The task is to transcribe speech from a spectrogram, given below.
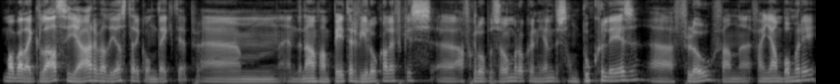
Maar wat ik de laatste jaren wel heel sterk ontdekt heb, um, en de naam van Peter viel ook al even, uh, afgelopen zomer ook een heel interessant boek gelezen, uh, Flow, van, uh, van Jan Bommeré.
